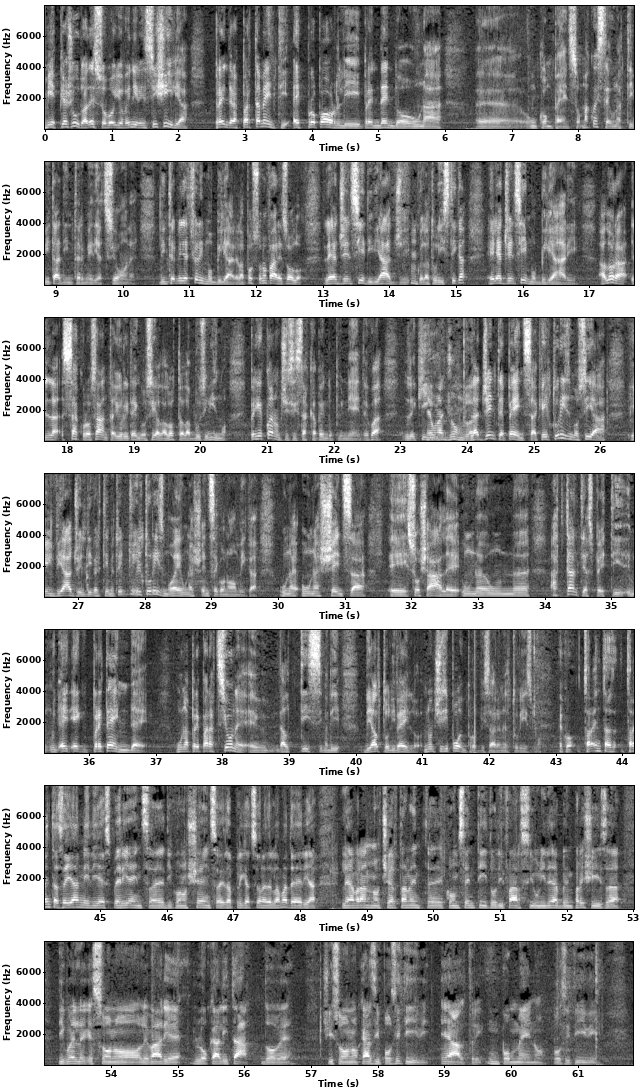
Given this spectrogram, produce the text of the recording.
mi è piaciuto, adesso voglio venire in Sicilia, prendere appartamenti e proporli prendendo una, eh, un compenso, ma questa è un'attività di intermediazione, l'intermediazione immobiliare la possono fare solo le agenzie di viaggi, mm. quella turistica, e le agenzie immobiliari. Allora il sacrosanta io ritengo sia la lotta all'abusivismo, perché qua non ci si sta capendo più niente, qua le, chi, è una giungla. La gente pensa che il turismo sia il viaggio, il divertimento, il, il turismo è una scienza economica, una, una scienza eh, sociale, un, un, ha tanti aspetti, e, e pretende una preparazione eh, altissima, di, di, alto livello, non ci si può improvvisare nel turismo. Ecco, 30, 36 anni di esperienza e di conoscenza ed applicazione della materia le avranno certamente consentito di farsi un'idea ben precisa di quelle che sono le varie località dove ci sono casi positivi e altri un po' meno positivi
